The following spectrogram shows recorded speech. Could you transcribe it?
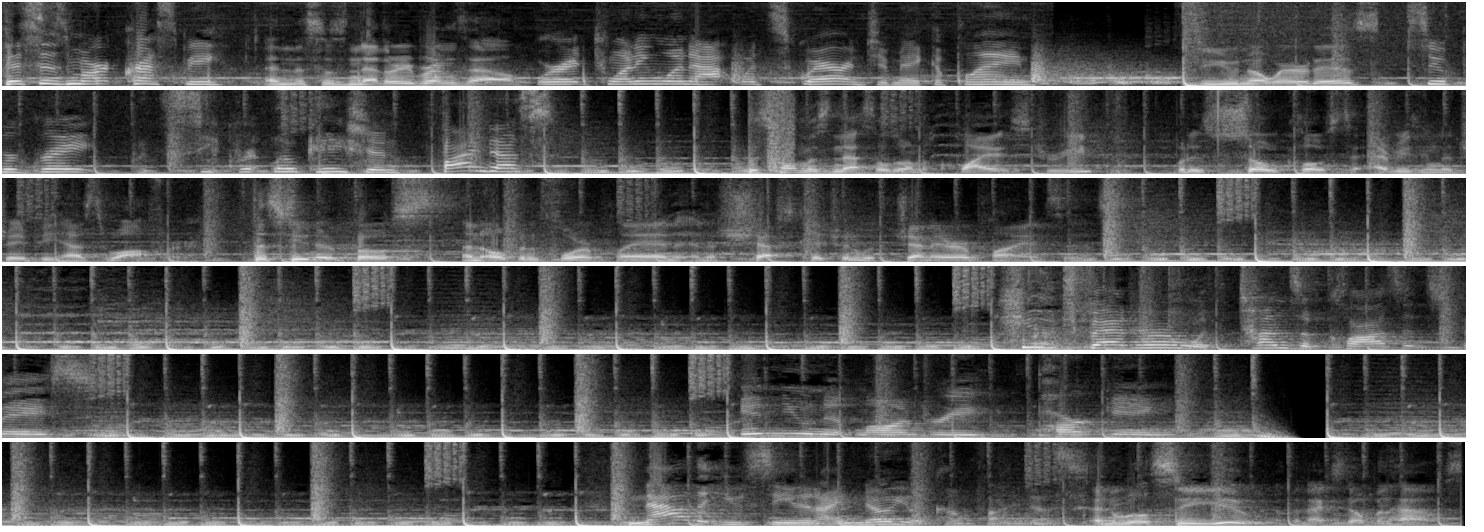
This is Mark Crespi. And this is Neathery Brenzel. We're at 21 Atwood Square in Jamaica Plain. Do you know where it is? Super great, but secret location. Find us. This home is nestled on a quiet street, but is so close to everything that JP has to offer. This unit boasts an open floor plan and a chef's kitchen with JennAir appliances. Bedroom with tons of closet space. In-unit laundry, parking. Now that you've seen it, I know you'll come find us. And we'll see you at the next open house.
